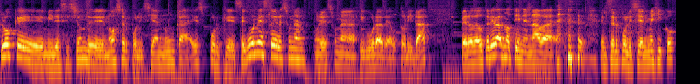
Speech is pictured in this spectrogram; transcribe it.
creo que mi decisión de no ser policía nunca es porque según esto eres una, eres una figura de autoridad, pero de autoridad no tiene nada el ser policía en México,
